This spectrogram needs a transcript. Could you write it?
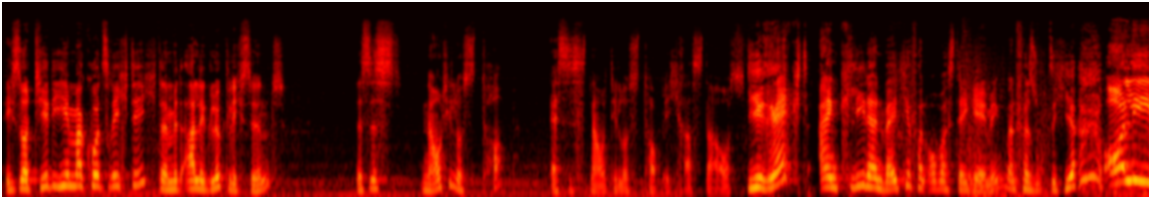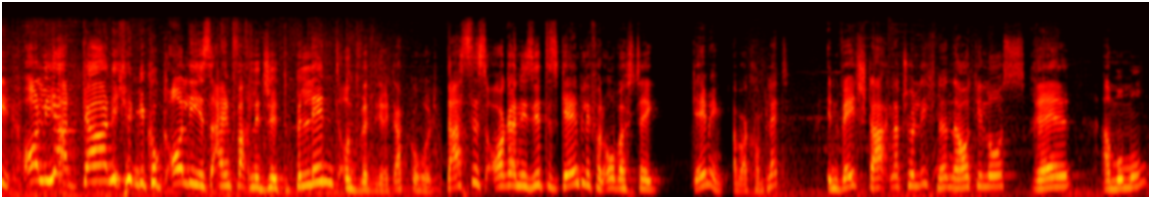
Ich sortiere die hier mal kurz richtig, damit alle glücklich sind. Das ist Nautilus Top. Es ist Nautilus top, ich raste aus. Direkt ein cleaner Invade hier von Overstay Gaming. Man versucht sich hier. Olli! Olli hat gar nicht hingeguckt. Olli ist einfach legit blind und wird direkt abgeholt. Das ist organisiertes Gameplay von Overstay Gaming, aber komplett. Invade stark natürlich, ne? Nautilus, Rel, Amumu.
